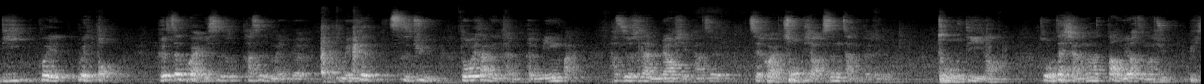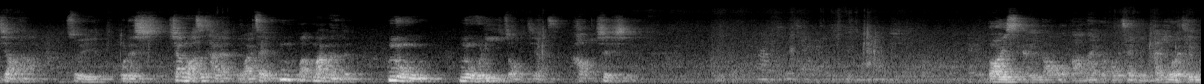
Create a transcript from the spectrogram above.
离会会懂，可是郑贵海医师他是每个每个字句都会让你很很明白，他就是在描写他这这块从小生长的这个土地哈。所以我在想他到底要怎么去比较它，所以我的想法是他我还在慢慢慢的努努力中这样子。好，谢谢。不好意思，可以帮我把麦克风再给他，因为我听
